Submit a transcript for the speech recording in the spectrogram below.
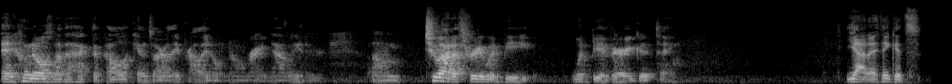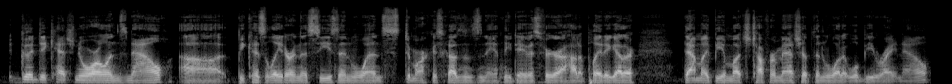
and who knows what the heck the Pelicans are? They probably don't know right now either. Um, two out of three would be would be a very good thing. Yeah, and I think it's good to catch New Orleans now uh, because later in the season, once Demarcus Cousins and Anthony Davis figure out how to play together, that might be a much tougher matchup than what it will be right now.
